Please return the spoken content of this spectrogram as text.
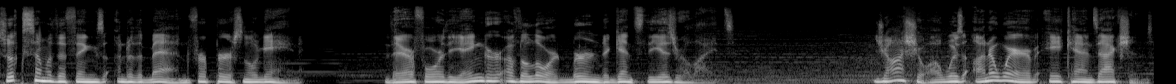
took some of the things under the ban for personal gain Therefore the anger of the Lord burned against the Israelites. Joshua was unaware of Achan's actions,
